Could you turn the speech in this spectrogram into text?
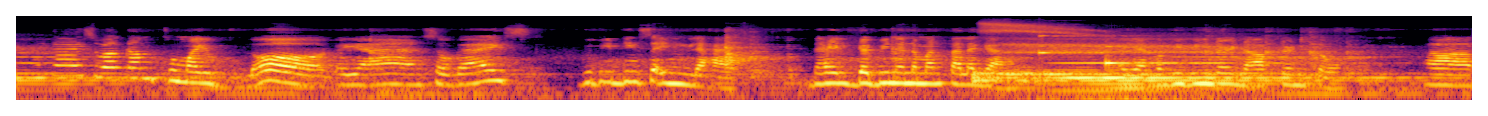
Hi guys! Welcome to my vlog! Ayan. So guys, good evening sa inyong lahat. Dahil gabi na naman talaga. Ayan, magbi-dinner na after nito. Um,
